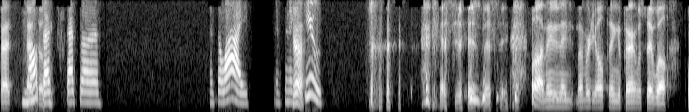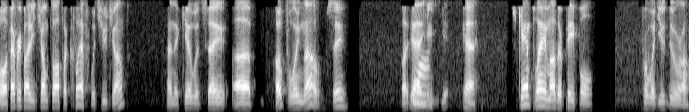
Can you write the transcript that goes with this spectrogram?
That that No, doesn't. that's that's a it's a lie. It's an Yeah. excuse. yes, it is, Misty. well, I mean, and then remember the old thing a parent would say, well, well, if everybody jumped off a cliff, would you jump? And the kid would say, uh, hopefully no. See? But yeah, Yeah. You, you, yeah. You can't blame other people for what you do wrong,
